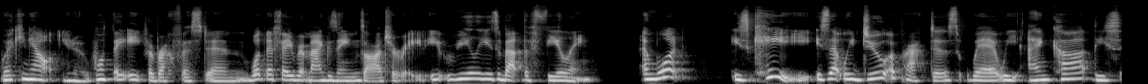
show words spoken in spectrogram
working out, you know, what they eat for breakfast and what their favorite magazines are to read. It really is about the feeling. And what is key is that we do a practice where we anchor this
